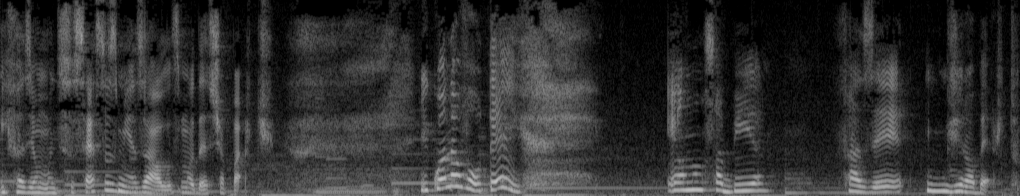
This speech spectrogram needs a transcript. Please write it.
e fazia muito sucesso as minhas aulas, modéstia à parte. E quando eu voltei, eu não sabia fazer um giro aberto.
